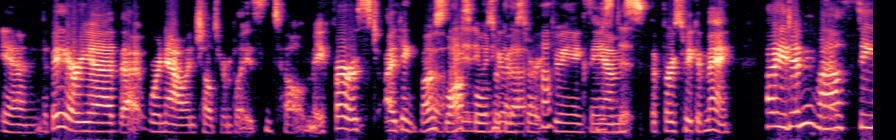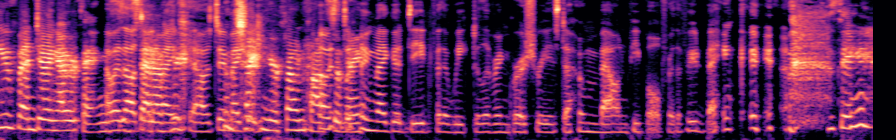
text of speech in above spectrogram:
in the Bay Area that we're now in shelter in place until May 1st. I think most oh, law schools are going to start huh, doing exams the first week of May. Oh, you didn't? Well, see, you've been doing other things. I was out doing my, yeah, I was doing my checking good, your phone constantly. I was doing my good deed for the week, delivering groceries to homebound people for the food bank. see,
